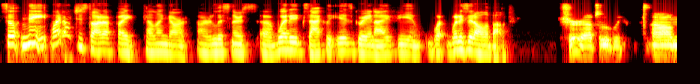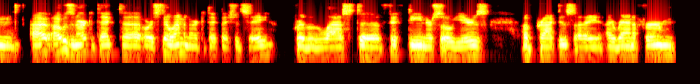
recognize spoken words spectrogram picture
So, Nate, why don't you start off by telling our, our listeners uh, what exactly is Gray and Ivy and what, what is it all about? Sure, absolutely. Um, I, I, was an architect, uh, or still am an architect, I should say, for the last uh, 15 or so years of practice. I, I ran a firm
